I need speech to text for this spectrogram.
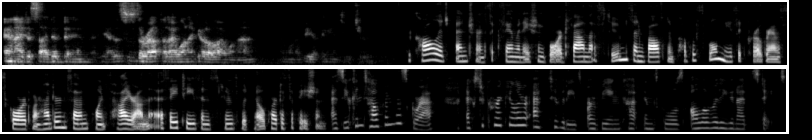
and I decided then that yeah, this is the route that I want to go. I want to I want to be a band teacher. The College Entrance Examination Board found that students involved in public school music programs scored 107 points higher on the SATs than students with no participation. As you can tell from this graph, extracurricular activities are being cut in schools all over the United States,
